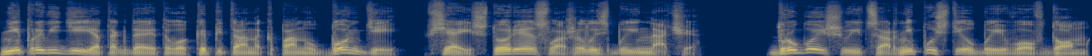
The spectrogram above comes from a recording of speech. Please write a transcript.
Не проведи я тогда этого капитана к пану Бонди, вся история сложилась бы иначе. Другой швейцар не пустил бы его в дом,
